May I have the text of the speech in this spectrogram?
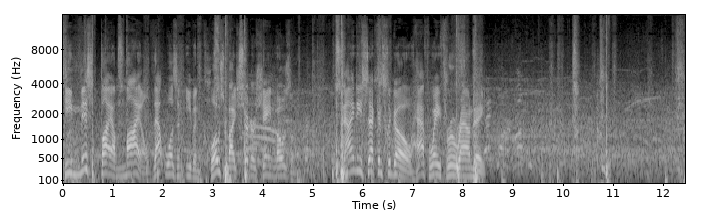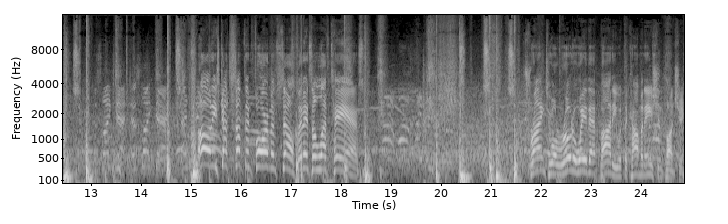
He missed by a mile. That wasn't even close by Sugar Shane Mosley. 90 seconds to go, halfway through round eight. Just like that, just like that. Oh, and he's got something for him himself, and it's a left hand. Trying to erode away that body with the combination punching.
